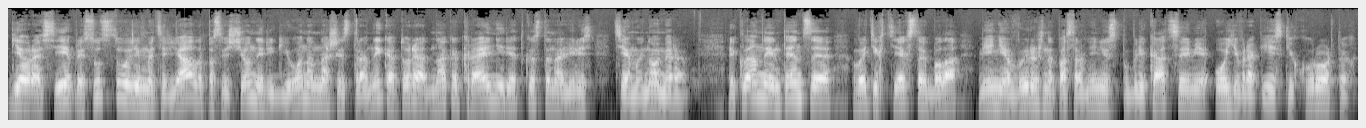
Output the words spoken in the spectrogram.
«Гео Россия» присутствовали материалы, посвященные регионам нашей страны, которые, однако, крайне редко становились темой номера. Рекламная интенция в этих текстах была менее выражена по сравнению с публикациями о европейских курортах.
